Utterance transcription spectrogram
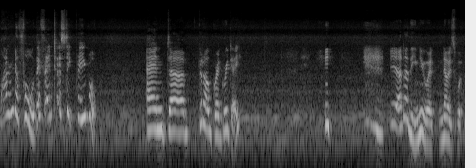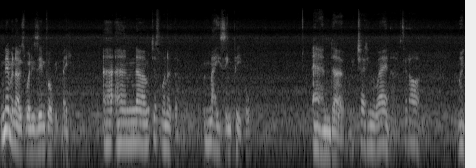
wonderful. They're fantastic people. And uh, good old Gregory D. yeah, I don't think he knew it, knows what, never knows what he's in for with me. Uh, and um, just one of the amazing people. And uh, we are chatting away, and I said, "Oh, my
